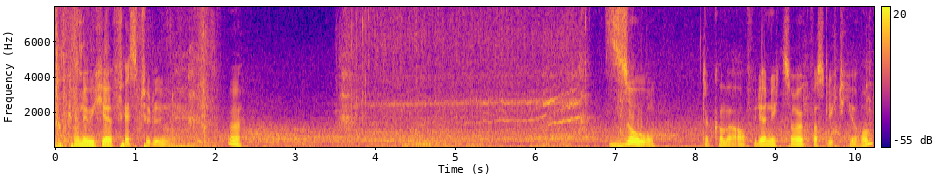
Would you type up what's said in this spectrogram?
Das kann man nämlich hier festtüdeln. Ah. So. Da kommen wir auch wieder nicht zurück. Was liegt hier rum?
